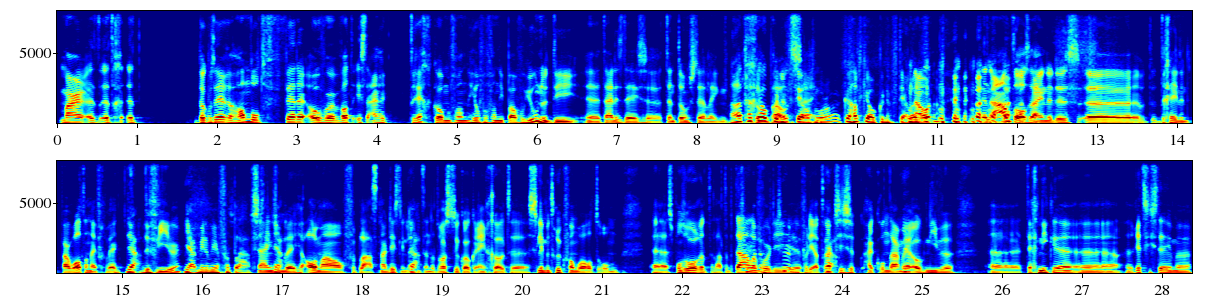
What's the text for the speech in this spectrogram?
maar het, het, het documentaire handelt verder over wat is er eigenlijk terechtgekomen van heel veel van die paviljoenen die eh, tijdens deze tentoonstelling Nou, dat had je ook kunnen vertellen hoor. Had je ook kunnen vertellen. Nou, een aantal zijn er dus, eh, degene waar Walt aan heeft gewerkt, Ja. de vier, ja, min of meer verplaatst. zijn zo'n ja. beetje allemaal verplaatst naar Disneyland. Ja. En dat was natuurlijk ook een grote slimme truc van Walt om eh, sponsoren te laten betalen Tuurlijk, voor, die, eh, tuurlijk. voor die attracties. Hij kon daarmee ook nieuwe eh, technieken, eh ritssystemen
